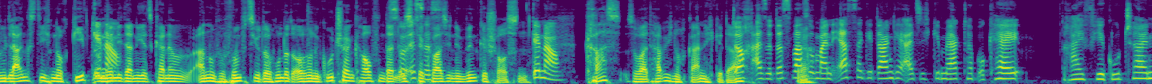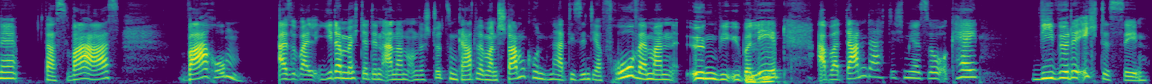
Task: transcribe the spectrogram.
wie lange es dich noch gibt. Und Genau. wenn die dann jetzt keine Ahnung für 50 oder 100 Euro einen Gutschein kaufen, dann So ist ist der es. quasi in den Wind geschossen. Genau. Krass, soweit habe ich noch gar nicht gedacht. Doch, also das war Ja. so mein erster Gedanke, als ich gemerkt habe, okay, drei, vier Gutscheine, das war's. Warum? Also, weil jeder möchte den anderen unterstützen, gerade wenn man Stammkunden hat, die sind ja froh, wenn man irgendwie überlebt. Aber dann dachte ich mir so, okay, wie würde ich das sehen?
